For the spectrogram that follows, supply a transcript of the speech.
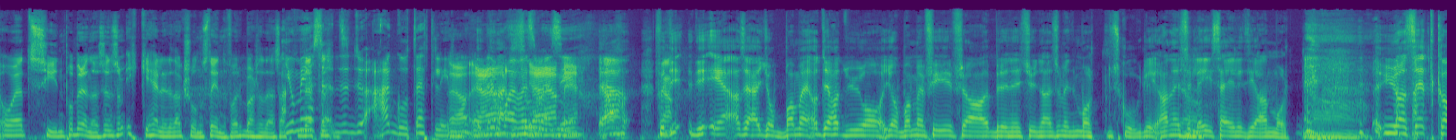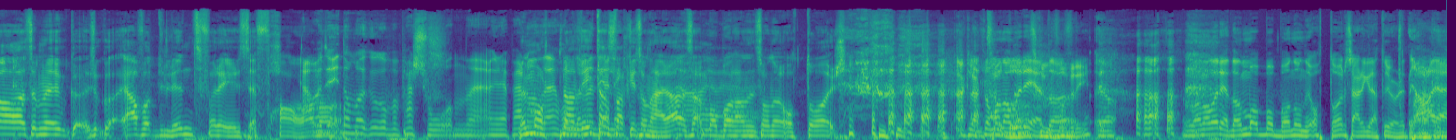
og et syn på Brønnøysund som ikke hele redaksjonen står inne for. Bare så det er sagt. Jo, men jeg, du er god til etterligning. Ja, jeg- det må jeg jeg si. med. Ja, for De, de er, altså jeg jobbet med Og det har du òg jobba med en fyr fra Brønnøysund som heter Morten Skogli. Han er så lei seg hele tida, Morten. Morten. Uansett hva som Jeg har fått lunt forøyelse. Faen. Ja, men du, nå må du ikke gå på personangrep her. men Morten han vet litt, han snakker sånn her. Da. Ja, ja, ja, Mobba han sånn i åtte år. Det er klart Når man allerede, ja. Når man allerede har mobba noen i åtte år, så er det greit å gjøre det. Ja, ja,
